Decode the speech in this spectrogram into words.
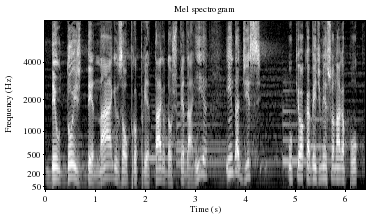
deu dois denários ao proprietário da hospedaria e ainda disse: o que eu acabei de mencionar há pouco.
